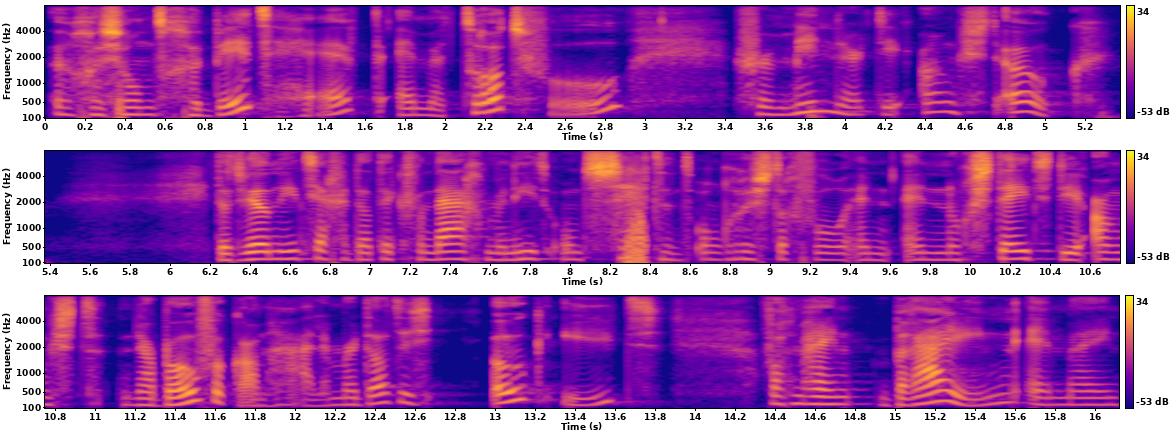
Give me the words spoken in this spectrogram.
een gezond gebit heb en me trots voel, vermindert die angst ook. Dat wil niet zeggen dat ik vandaag me niet ontzettend onrustig voel en, en nog steeds die angst naar boven kan halen. Maar dat is ook iets wat mijn brein en mijn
